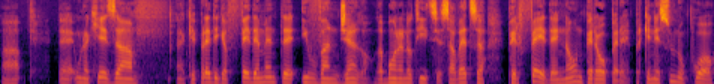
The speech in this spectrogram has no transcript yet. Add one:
uh, è una chiesa che predica fedelmente il Vangelo, la buona notizia, salvezza per fede, non per opere, perché nessuno può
